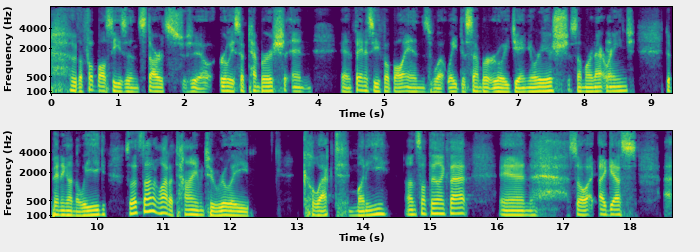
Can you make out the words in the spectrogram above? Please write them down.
the football season starts you know early Septemberish and and fantasy football ends what late December, early January ish, somewhere in that yeah. range, depending on the league. So that's not a lot of time to really collect money on something like that. And so I, I guess uh,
